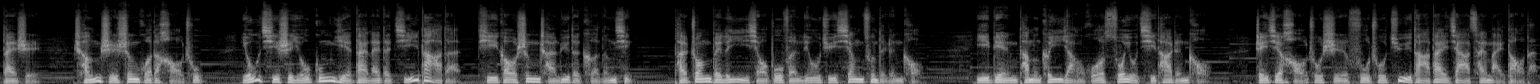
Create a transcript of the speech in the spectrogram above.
但是，城市生活的好处，尤其是由工业带来的极大的提高生产率的可能性，它装备了一小部分留居乡村的人口，以便他们可以养活所有其他人口。这些好处是付出巨大代价才买到的。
